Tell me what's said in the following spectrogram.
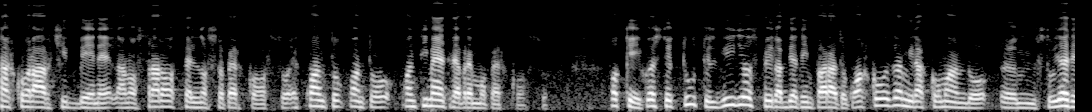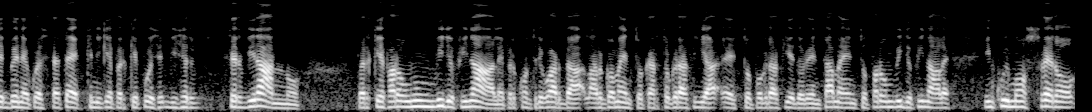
calcolarci bene la nostra rotta e il nostro percorso e quanto, quanto, quanti metri avremmo percorso. Ok, questo è tutto il video, spero abbiate imparato qualcosa, mi raccomando um, studiate bene queste tecniche perché poi vi serviranno perché farò un video finale per quanto riguarda l'argomento cartografia e topografia ed orientamento, farò un video finale in cui mostrerò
